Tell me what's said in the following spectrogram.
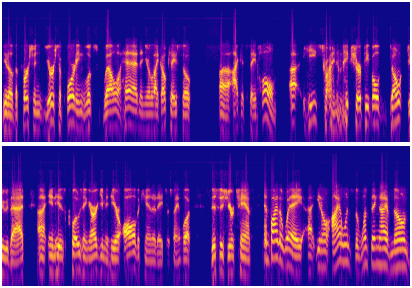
you know the person you're supporting looks well ahead, and you're like, okay, so uh, I could stay home. Uh, he's trying to make sure people don't do that. Uh, in his closing argument here, all the candidates are saying, look, this is your chance. And by the way, uh, you know, Iowans, the one thing I have known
